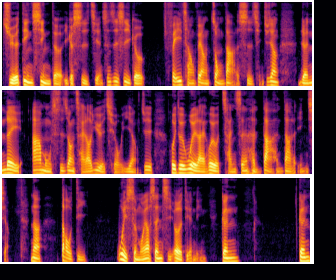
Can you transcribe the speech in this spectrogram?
决定性的一个事件，甚至是一个。非常非常重大的事情，就像人类阿姆斯壮踩到月球一样，就是会对未来会有产生很大很大的影响。那到底为什么要升级二点零？跟跟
